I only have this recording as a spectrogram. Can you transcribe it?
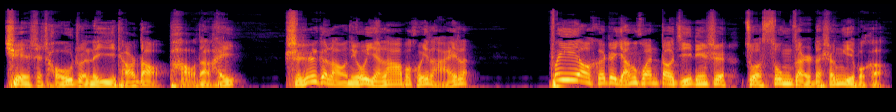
却是瞅准了一条道，跑到黑，十个老牛也拉不回来了，非要和这杨欢到吉林市做松子儿的生意不可。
